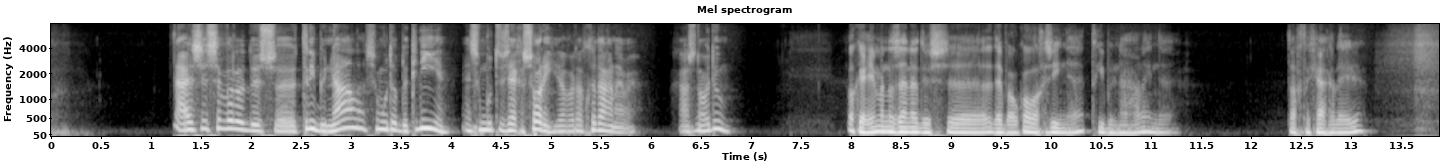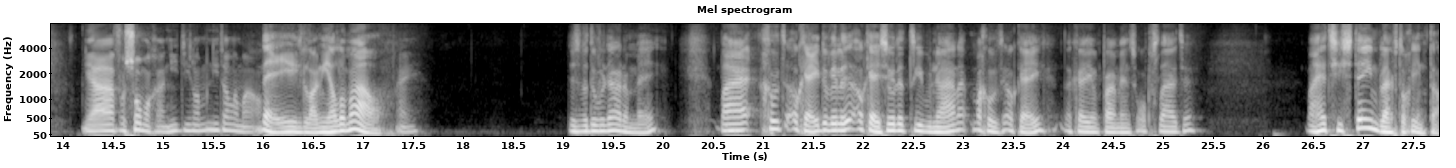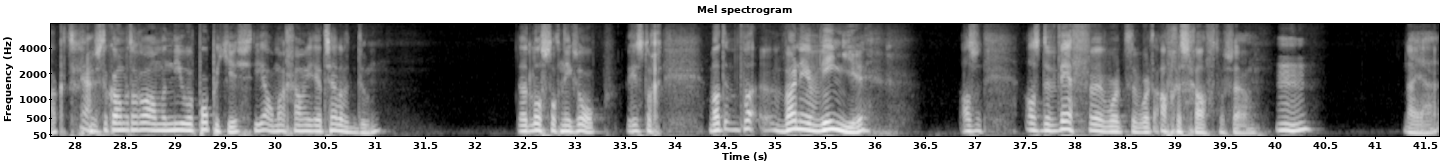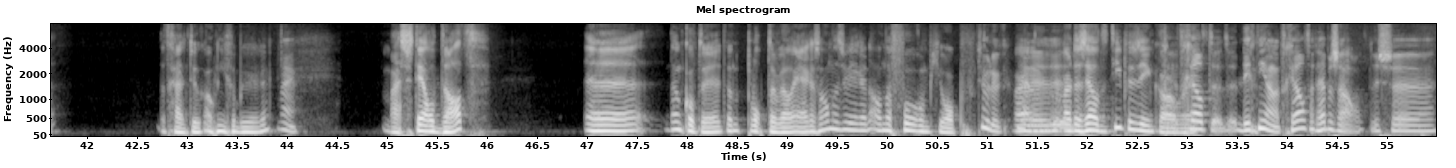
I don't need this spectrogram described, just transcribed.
Nou, ze, ze willen dus eh, tribunalen. Ze moeten op de knieën. En ze moeten zeggen, sorry dat we dat gedaan hebben. Gaan ze nooit doen. Oké, maar dan zijn er dus, eh, dat hebben we ook al gezien, hè, tribunalen in de 80 jaar geleden. Ja, voor sommigen. Niet, niet allemaal. Nee, lang niet allemaal. Nee. Dus wat doen we daar dan mee? Maar goed, oké, oké, ze willen tribunalen. Maar goed, oké, dan kan je een paar mensen opsluiten. Maar het systeem blijft toch intact? Ja. Dus er komen toch allemaal nieuwe poppetjes die allemaal gaan weer hetzelfde doen. Dat lost toch niks op? Er is toch, wat, wa- wanneer win je als, als de WEF eh, wordt, wordt afgeschaft of zo? Mhm. Nou ja, dat gaat natuurlijk ook niet gebeuren. Nee. Maar stel dat, eh, dan, komt er, dan plopt er wel ergens anders weer een ander forumpje op. Tuurlijk. Waar, Ja, de- de- waar dezelfde types in komen. het, geld, het ligt niet aan het geld. Dat hebben ze al. Dus, eh,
